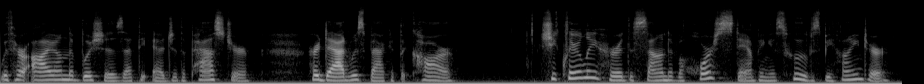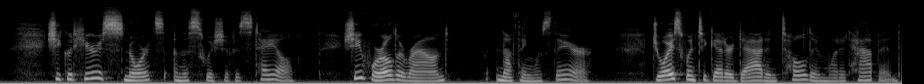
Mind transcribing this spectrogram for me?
with her eye on the bushes at the edge of the pasture. Her dad was back at the car. She clearly heard the sound of a horse stamping his hooves behind her. She could hear his snorts and the swish of his tail. She whirled around, but nothing was there. Joyce went to get her dad and told him what had happened.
